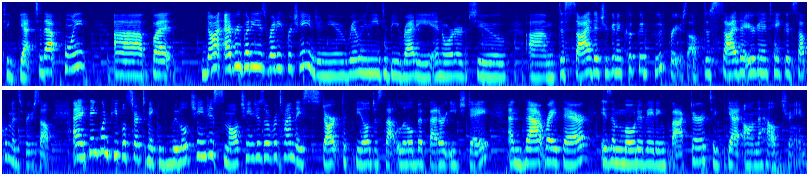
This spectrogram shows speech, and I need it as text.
to get to that point. Uh, but not everybody is ready for change and you really need to be ready in order to um, decide that you're gonna cook good food for yourself, decide that you're gonna take good supplements for yourself. And I think when people start to make little changes, small changes over time, they start to feel just that little bit better each day. And that right there is a motivating factor to get on the health train.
